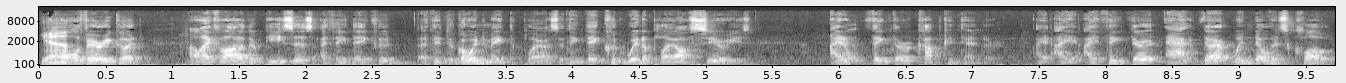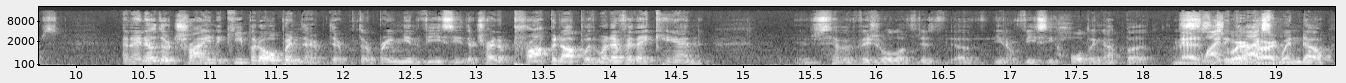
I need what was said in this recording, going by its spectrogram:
Yeah. Hall of Very Good. I like a lot of their pieces. I think they could. I think they're going to make the playoffs. I think they could win a playoff series. I don't think they're a cup contender. I, I, I think their that window has closed, and I know they're trying to keep it open. They're they're, they're bringing in Vesey. They're trying to prop it up with whatever they can. You just have a visual of of you know Vesey holding up a, a sliding glass window.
